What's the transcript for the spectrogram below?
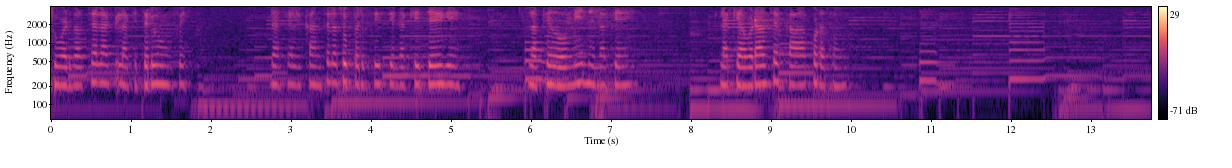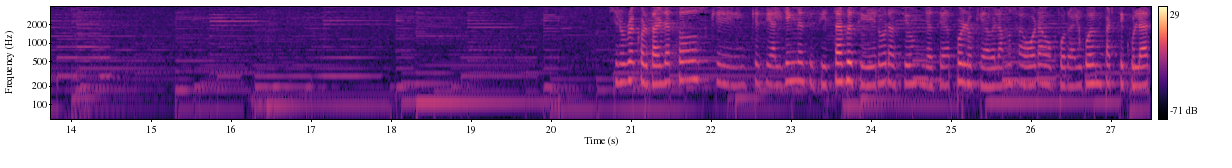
Tu verdad sea la, la que triunfe, la que alcance la superficie, la que llegue, la que domine, la que, la que abrace cada corazón. Quiero recordarle a todos que, que, si alguien necesita recibir oración, ya sea por lo que hablamos ahora o por algo en particular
